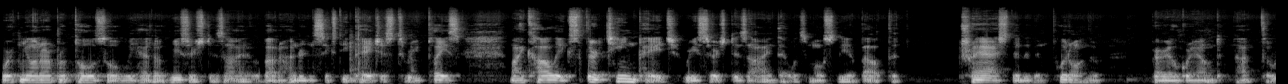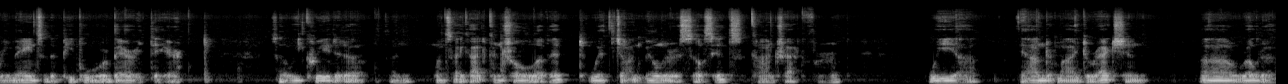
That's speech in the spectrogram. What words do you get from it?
working on our proposal. We had a research design of about 160 pages to replace my colleague's 13 page research design that was mostly about the trash that had been put on the burial ground, not the remains of the people who were buried there. So we created a, a once I got control of it with John Milner Associates, a contract firm, we, uh, under my direction, uh, wrote a,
